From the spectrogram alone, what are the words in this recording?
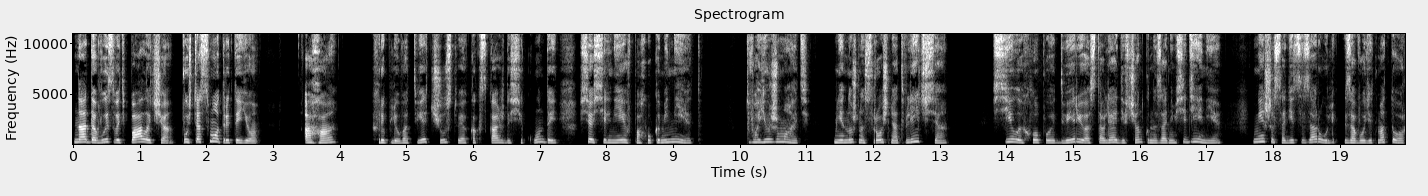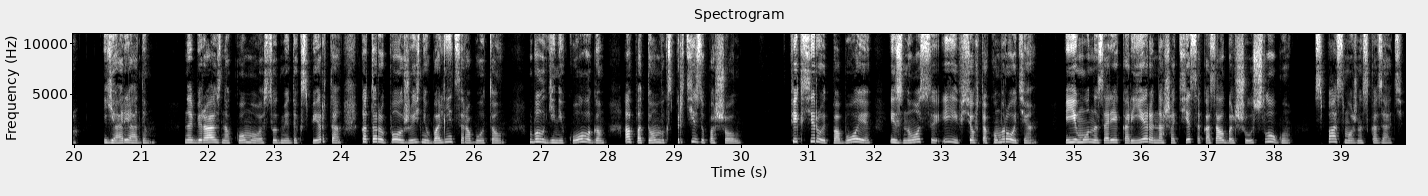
Надо вызвать Палыча, пусть осмотрит ее. Ага, хриплю в ответ, чувствуя, как с каждой секундой все сильнее в паху каменеет. «Твою ж мать! Мне нужно срочно отвлечься!» Силой хлопает дверью, оставляя девчонку на заднем сиденье. Миша садится за руль заводит мотор. Я рядом. Набираю знакомого судмедэксперта, который полжизни в больнице работал. Был гинекологом, а потом в экспертизу пошел. Фиксирует побои, износы и все в таком роде. Ему на заре карьеры наш отец оказал большую услугу. Спас, можно сказать.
